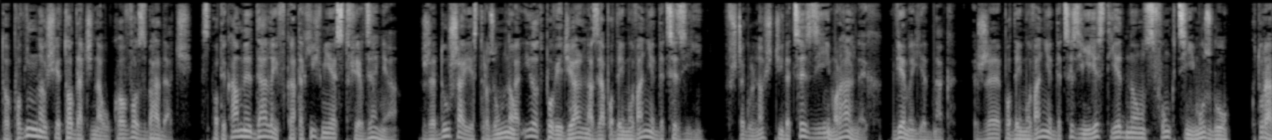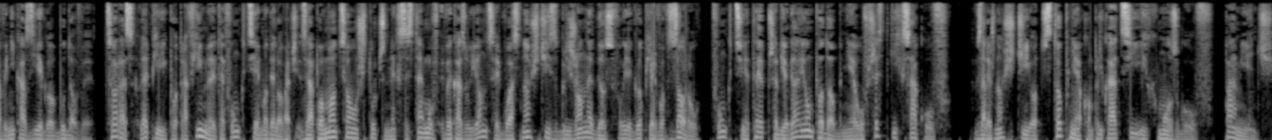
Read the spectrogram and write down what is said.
to powinno się to dać naukowo zbadać. Spotykamy dalej w katechizmie stwierdzenia, że dusza jest rozumna i odpowiedzialna za podejmowanie decyzji, w szczególności decyzji moralnych. Wiemy jednak, że podejmowanie decyzji jest jedną z funkcji mózgu, która wynika z jego budowy. Coraz lepiej potrafimy te funkcje modelować za pomocą sztucznych systemów wykazujących własności zbliżone do swojego pierwowzoru. Funkcje te przebiegają podobnie u wszystkich ssaków, w zależności od stopnia komplikacji ich mózgów. Pamięć,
